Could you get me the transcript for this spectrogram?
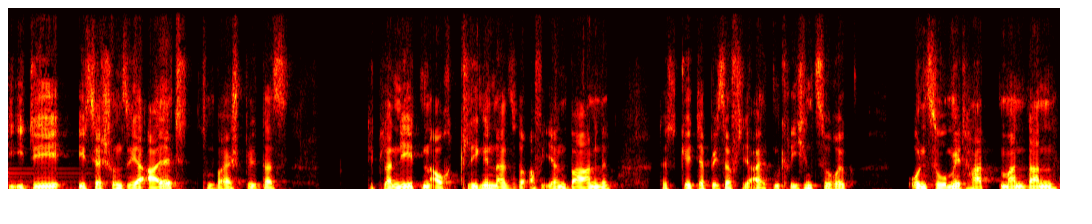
Die Idee ist ja schon sehr alt, zum Beispiel, dass die Planeten auch klingen, also auf ihren Bahnen. Das geht ja bis auf die alten Griechen zurück. Und somit hat man dann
